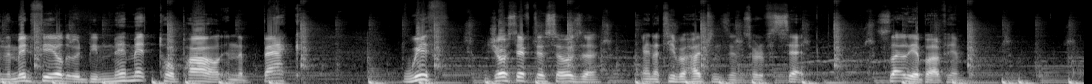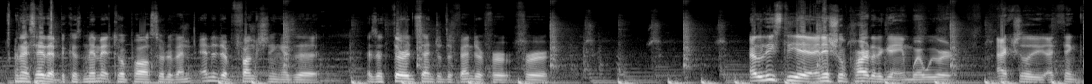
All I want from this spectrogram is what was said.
In the midfield, it would be Mehmet Topal in the back, with Joseph de Souza and Atiba Hutchinson sort of set slightly above him. And I say that because Mehmet Topal sort of en- ended up functioning as a as a third central defender for for at least the uh, initial part of the game where we were actually, I think,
